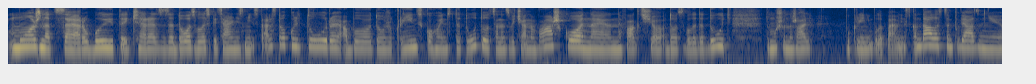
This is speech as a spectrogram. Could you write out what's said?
Можна це робити через дозволи спеціальні з Міністерства культури або того ж Українського інституту. Це надзвичайно важко. Не, не факт, що дозволи дадуть, тому що, на жаль, в Україні були певні скандали з цим пов'язані.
